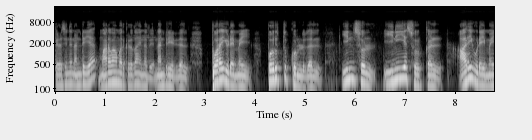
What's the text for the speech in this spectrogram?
பிறர் செய்த நன்றியை மறவாமல் இருக்கிறது தான் என்னது? நன்றியறிதல். பொறையுடைமை பொறுத்து கொள்ளுதல் இன்சொல் இனிய சொற்கள் அறிவுடைமை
